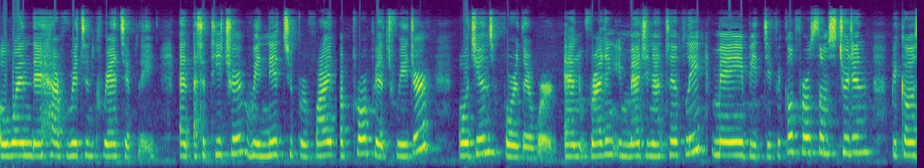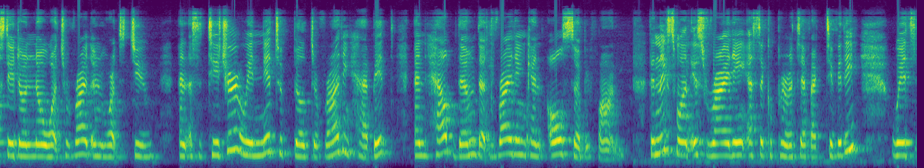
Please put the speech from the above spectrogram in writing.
uh, when they have written creatively. And as a teacher, we need to provide appropriate reader audience for their work. And writing imaginatively may be difficult for some students because they don't know what to write and what to do. And as a teacher, we need to build the writing habit and help them that writing can also be fun. The next one is writing as a cooperative activity, which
